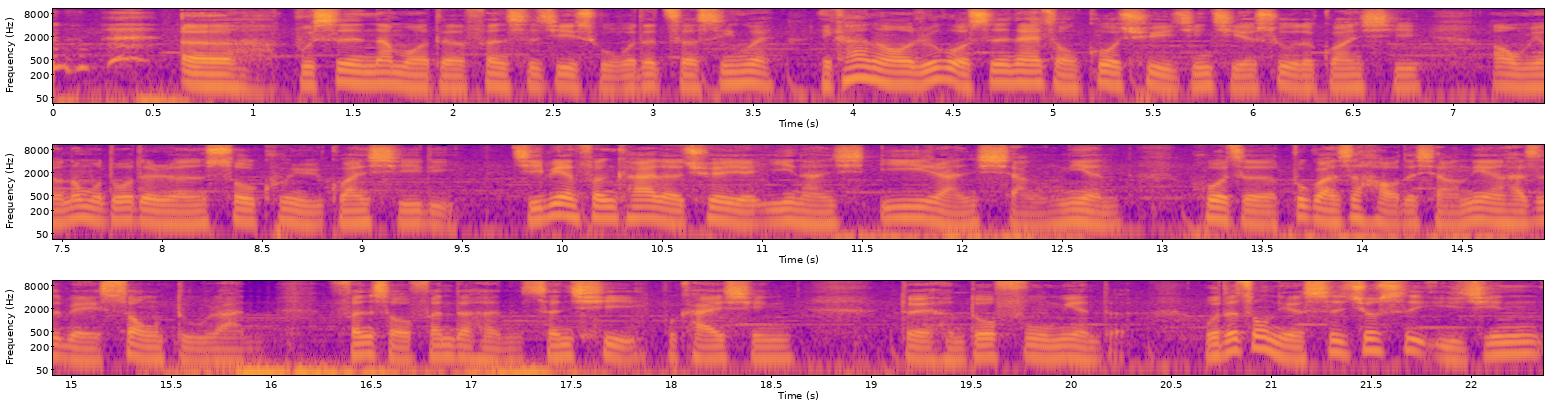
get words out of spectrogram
呃，不是那么的愤世嫉俗，我的啧是因为你看哦，如果是那种过去已经结束的关系啊，我们有那么多的人受困于关系里，即便分开了，却也依然依然想念。或者不管是好的想念，还是北宋独然分手分得很生气不开心，对很多负面的。我的重点是，就是已经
